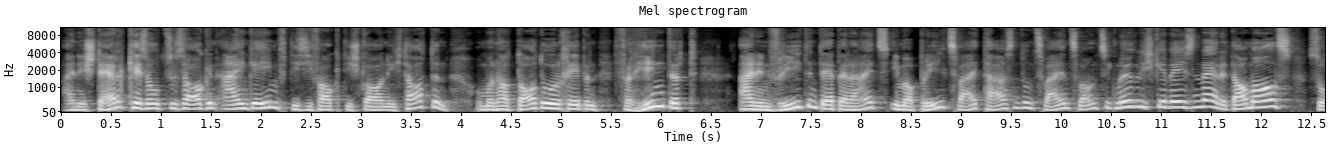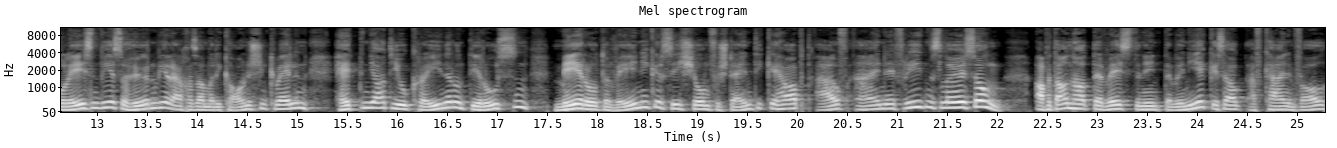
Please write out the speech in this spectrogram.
eine Stärke sozusagen eingeimpft, die sie faktisch gar nicht hatten. Und man hat dadurch eben verhindert, einen Frieden, der bereits im April 2022 möglich gewesen wäre. Damals, so lesen wir, so hören wir auch aus amerikanischen Quellen, hätten ja die Ukrainer und die Russen mehr oder weniger sich schon verständigt gehabt auf eine Friedenslösung. Aber dann hat der Westen interveniert, gesagt, auf keinen Fall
